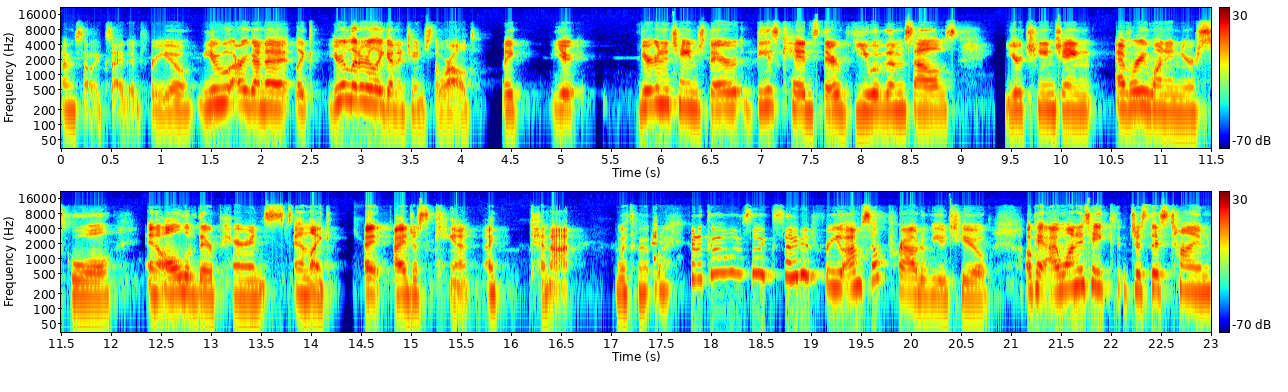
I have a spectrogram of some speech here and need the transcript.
i'm so excited for you you are gonna like you're literally gonna change the world like you you're gonna change their these kids their view of themselves. You're changing everyone in your school and all of their parents. And like i i just can't i cannot with where you're gonna go. I'm so excited for you. I'm so proud of you too. Okay i want to take just this time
